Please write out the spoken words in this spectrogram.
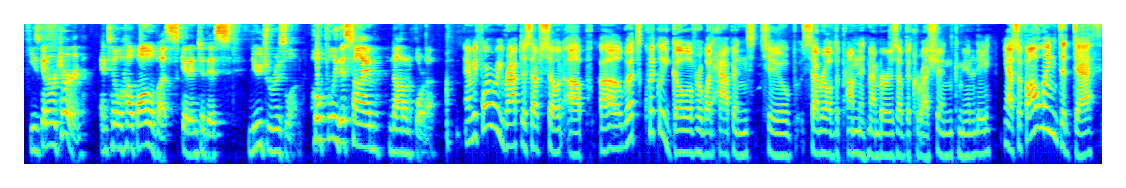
he's going to return and he'll help all of us get into this New Jerusalem. Hopefully, this time, not on Florida. And before we wrap this episode up, uh, let's quickly go over what happened to several of the prominent members of the Koreshan community. Yeah, so following the death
